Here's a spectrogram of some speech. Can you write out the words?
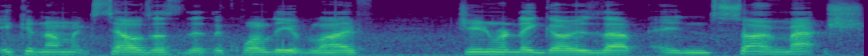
economics tells us that the quality of life generally goes up in so much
